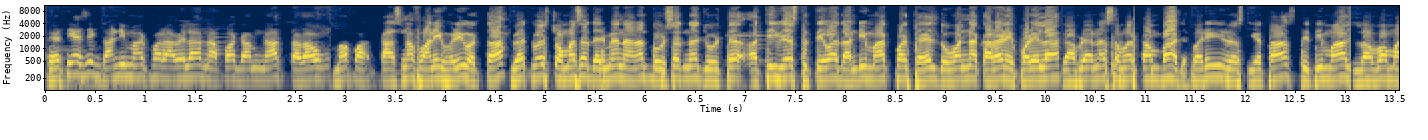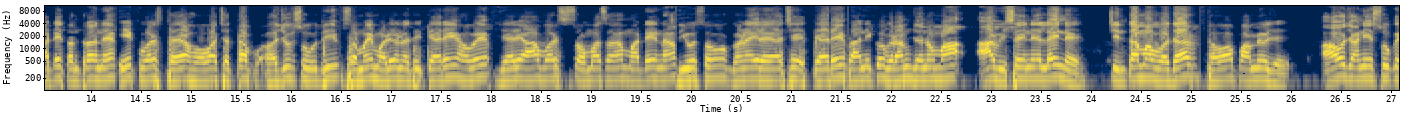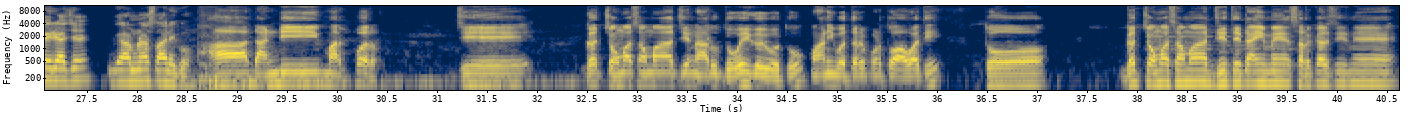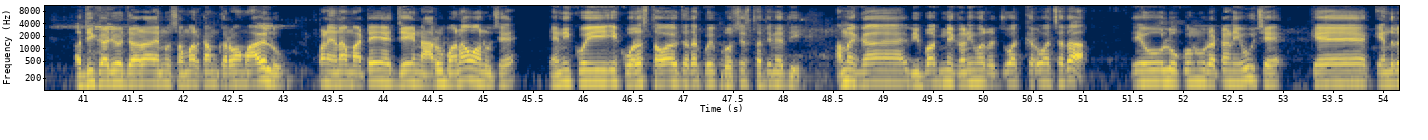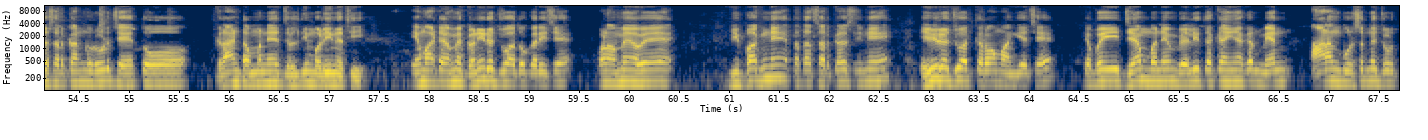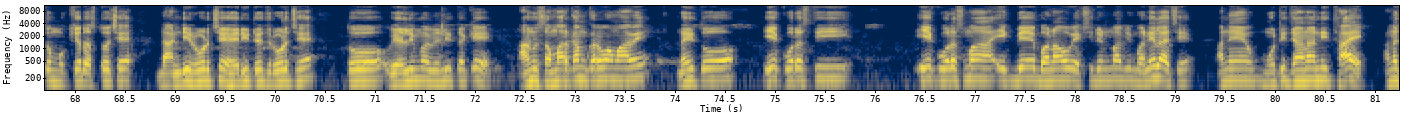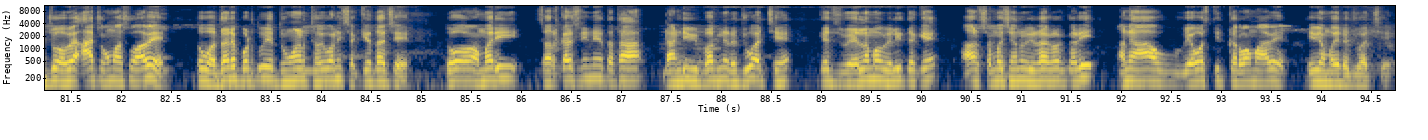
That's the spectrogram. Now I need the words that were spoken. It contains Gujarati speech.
ઐતિહાસિક દાંડી માર્ગ પર આવેલા નાપા ગામના તળાવમાં કાસના પાણી ફરી વળતા ગત વર્ષ ચોમાસા દરમિયાન આનંદ બોરસદના જોડતા અતિવ્યસ્ત તેવા દાંડી માર્ગ પર થયેલ ધોવાણના કારણે પડેલા ગાબડાના સમારકામ બાદ ફરી રસ- યથાસ્થિતિમાં લાવવા માટે તંત્રને એક વર્ષ થયા હોવા છતાં હજુ સુધી સમય મળ્યો નથી. ત્યારે હવે જ્યારે આ વર્ષ ચોમાસા માટેના દિવસો ગણાઈ રહ્યા છે, ત્યારે સ્થાનિકો ગ્રામજનોમાં આ વિષયને લઈને ચિંતામાં વધાર થવા પામ્યો છે. આવો જાણીએ શું કહી રહ્યા છે ગામના સ્થાનિકો. આ દાંડી માર્ગ પર જે ગત ચોમાસામાં જે નારું ધોવાઈ ગયું હતું, પાણી વધારે પડતું આવવાથી, તો ગત ચોમાસામાં જે તે ટાઈમે સરકારશ્રીને અધિકારીઓ દ્વારા એનું સમારકામ કરવામાં આવેલું, પણ એના માટે જે નારું બનાવવાનું છે, એની કોઈ એક વર્ષ થવાયું છતાં કોઈ પ્રોસેસ થતી નથી. અમે વિભાગને ઘણીવાર રજૂઆત કરવા છતાં તેઓ લોકોનું રટણ એવું છે કે કેન્દ્ર સરકારનું રોડ છે, તો ગ્રાન્ટ અમને જલ્દી મળી નથી. એ માટે અમે ઘણી રજૂઆતો કરી છે. પણ અમે હવે વિભાગને તથા સરકારશ્રીને એવી રજૂઆત કરવા માંગીએ છીએ કે ભાઈ જેમ બને એમ વહેલી તકે અહીંયા આગળ મેન આણંદ બોરસદને જોડતો મુખ્ય રસ્તો છે, દાંડી રોડ છે, હેરિટેજ રોડ છે, તો વહેલીમાં વહેલી તકે આનું સમારકામ કરવામાં આવે. નહીં તો એક વર્ષથી એક વર્ષમાં એક બે બનાવો એક્સિડન્ટમાં બી બનેલા છે અને મોટી જાનહાની થાય અને જો હવે આ ચોમાસું આવે તો વધારે પડતું એ ધોવાણ થવાની શક્યતા છે. તો અમારી સરકારશ્રીને તથા દાંડી વિભાગને રજૂઆત છે કે વહેલામાં વહેલી તકે આ સમસ્યાનું નિરાકરણ કરી અને આ વ્યવસ્થિત કરવામાં આવે એવી અમારી રજૂઆત છે.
